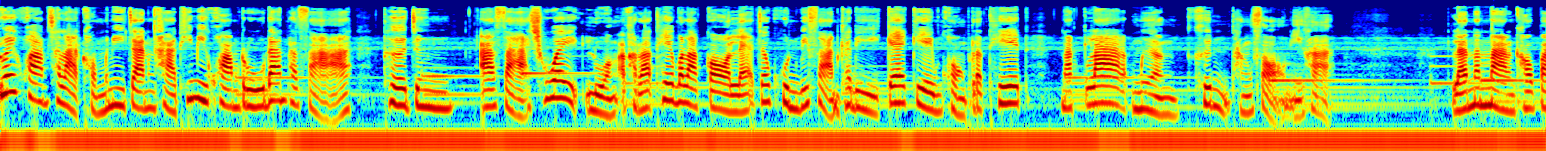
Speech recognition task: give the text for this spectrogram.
ด้วยความฉลาดของมณีจันทร์ค่ะที่มีความรู้ด้านภาษา เธอจึงอาสาช่วยหลวงอัครเทพวรากร และเจ้าคุณวิสารคดีแก้เกมของประเทศ นักล่าเมืองขึ้นทั้งสองนี้ค่ะ และนานๆเข้าไป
